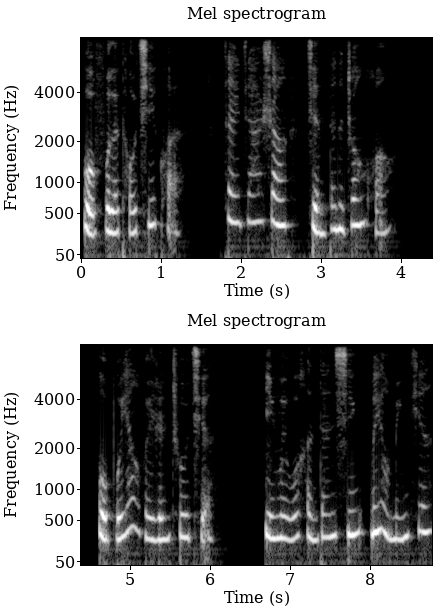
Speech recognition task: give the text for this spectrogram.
我付了头期款，再加上简单的装潢。我不要为人出钱，因为我很担心没有明天，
